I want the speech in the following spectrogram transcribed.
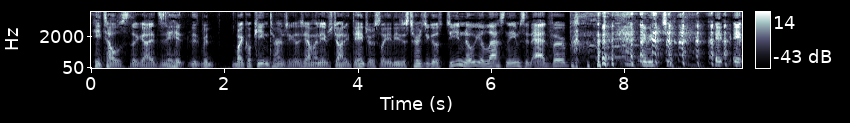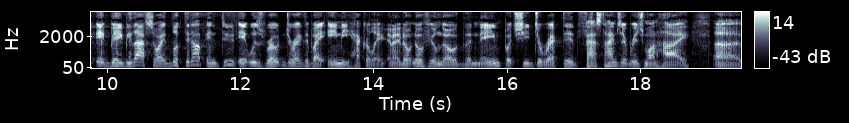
he tells the guy when Michael Keaton turns. He goes, "Yeah, my name's Johnny Dangerously," and he just turns. He goes, "Do you know your last name's an adverb?" and just, it, it it made me laugh. So I looked it up, and dude, it was wrote and directed by Amy Heckerling, and I don't know if you'll know the name, but she directed Fast Times at Ridgemont High, uh,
